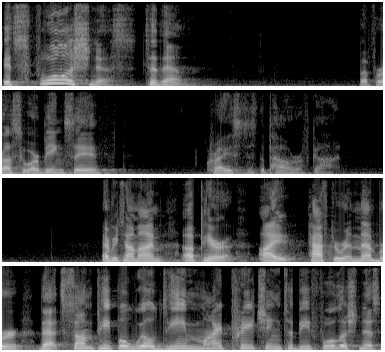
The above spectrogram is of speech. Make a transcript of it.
It's foolishness to them. But for us who are being saved, Christ is the power of God. Every time I'm up here, I have to remember that some people will deem my preaching to be foolishness,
